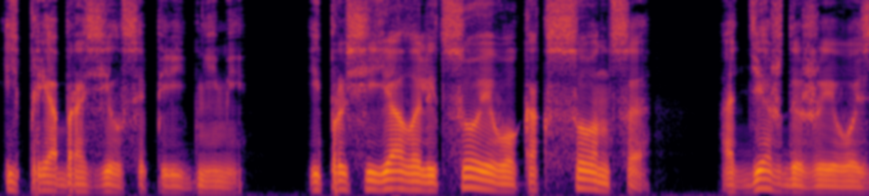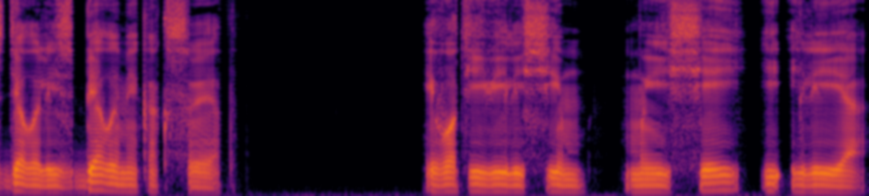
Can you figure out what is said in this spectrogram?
и преобразился перед ними, и просияло лицо его, как солнце, одежды же его сделались белыми, как свет. И вот явились им Моисей и Илия,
